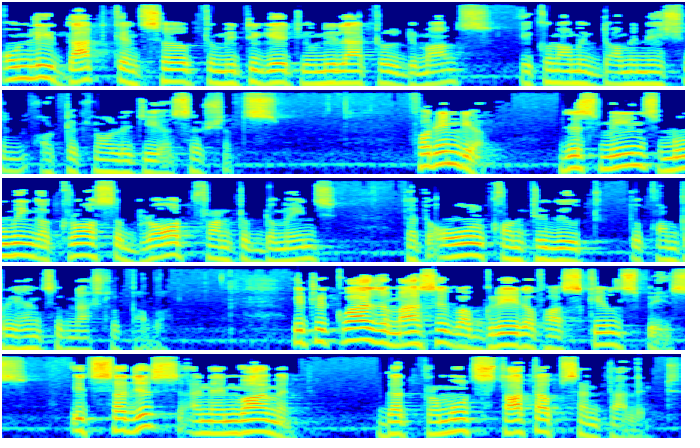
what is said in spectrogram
Only that can serve to mitigate unilateral demands economic domination or technology assertions. For India, this means moving across a broad front of domains that all contribute to comprehensive national power. It requires a massive upgrade of our skills base. It suggests an environment that promotes startups and talent.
